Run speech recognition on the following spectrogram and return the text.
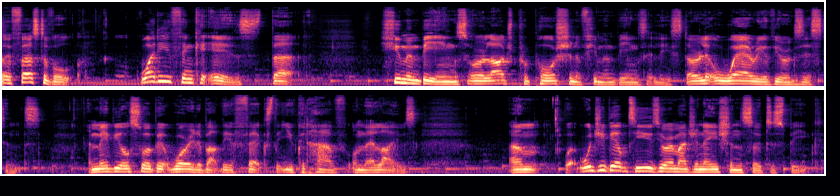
So, first of all, why do you think it is that human beings, or a large proportion of human beings at least, are a little wary of your existence? And maybe also a bit worried about the effects that you could have on their lives? Um, would you be able to use your imagination, so to speak,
